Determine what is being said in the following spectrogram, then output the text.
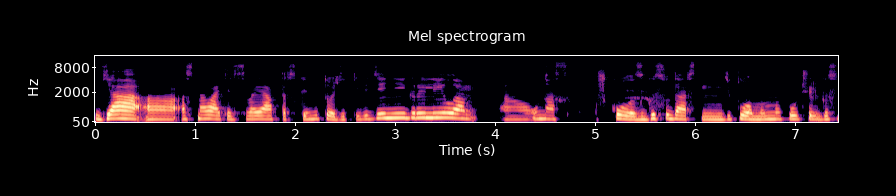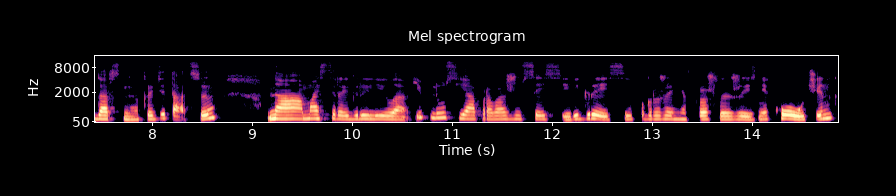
Я а, основатель своей авторской методики ведения игры Лила. А, у нас школа с государственным дипломом, мы получили государственную аккредитацию на мастера игры Лила. И плюс я провожу сессии регрессии, погружения в прошлой жизни, коучинг,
